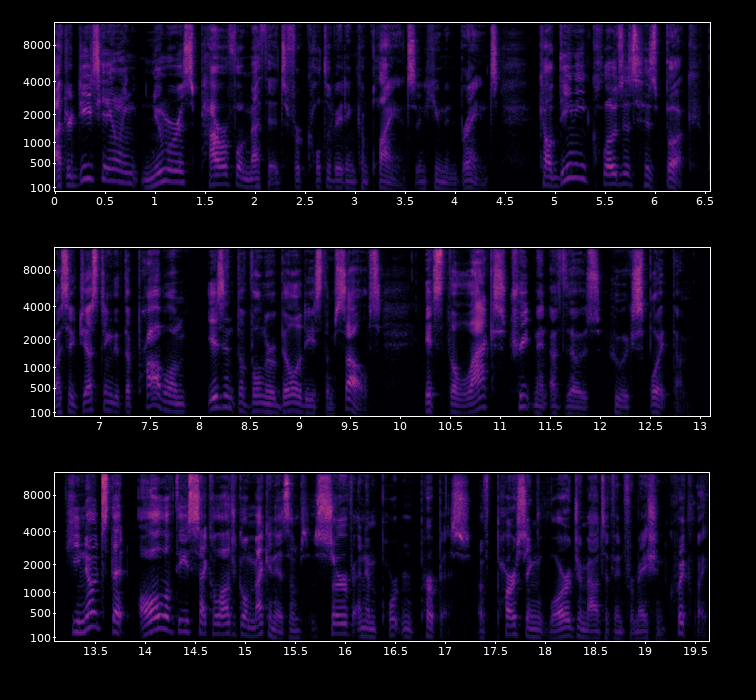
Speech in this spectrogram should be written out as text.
After detailing numerous powerful methods for cultivating compliance in human brains, Cialdini closes his book by suggesting that the problem isn't the vulnerabilities themselves, it's the lax treatment of those who exploit them. He notes that all of these psychological mechanisms serve an important purpose of parsing large amounts of information quickly,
